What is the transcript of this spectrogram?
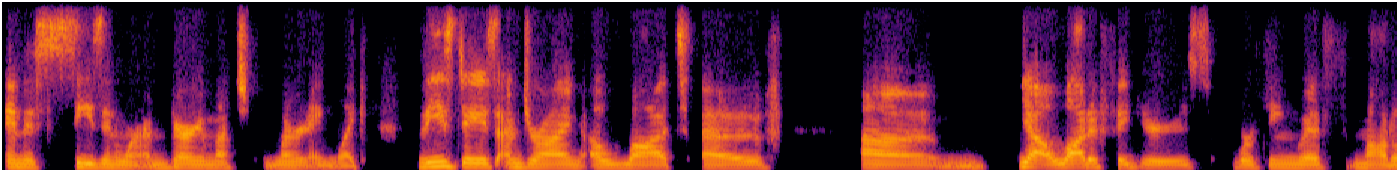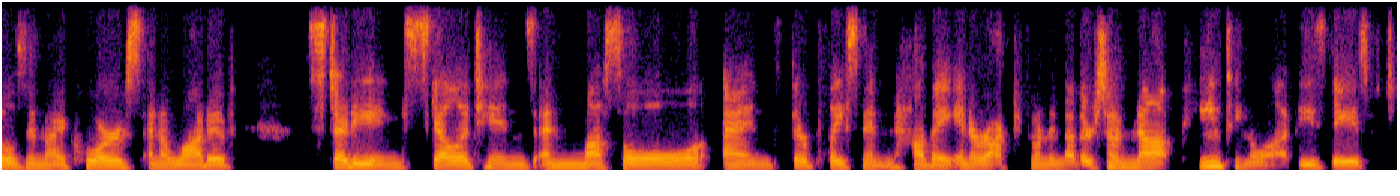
in a season where I'm very much learning. Like these days, I'm drawing a lot of, um, yeah, a lot of figures working with models in my course and a lot of studying skeletons and muscle and their placement and how they interact with one another. So I'm not painting a lot these days, which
